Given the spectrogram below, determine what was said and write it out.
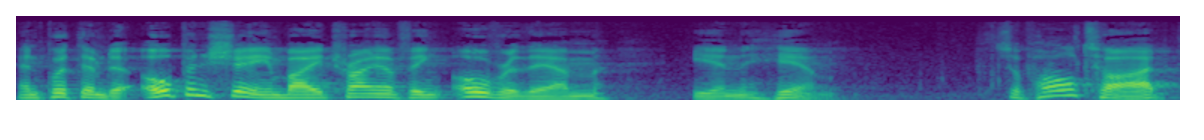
and put them to open shame by triumphing over them in him. So, Paul taught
